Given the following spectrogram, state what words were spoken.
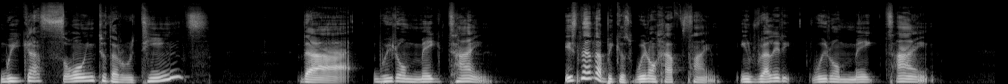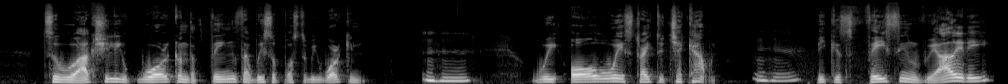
We got so into the routines that we don't make time. It's not that because we don't have time. In reality, we don't make time to actually work on the things that we're supposed to be working. We always try to check out because facing reality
